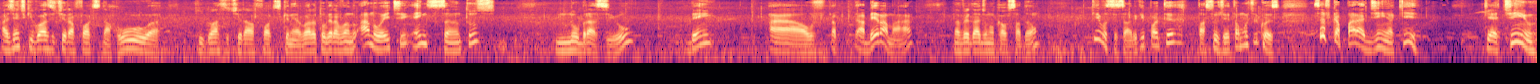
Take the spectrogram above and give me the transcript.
a gente que gosta de tirar fotos na rua, que gosta de tirar fotos que nem agora, eu estou gravando à noite em Santos, no Brasil, bem ao, à beira-mar, na verdade no calçadão, que você sabe que pode ter, tá sujeito a um monte de coisa. Você ficar paradinho aqui, quietinho,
